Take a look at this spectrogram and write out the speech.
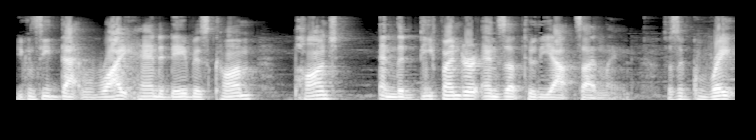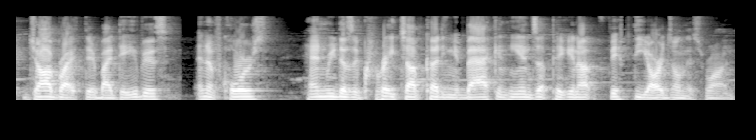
you can see that right hand of Davis come, punch, and the defender ends up to the outside lane. So it's a great job right there by Davis. And of course, Henry does a great job cutting it back and he ends up picking up 50 yards on this run.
